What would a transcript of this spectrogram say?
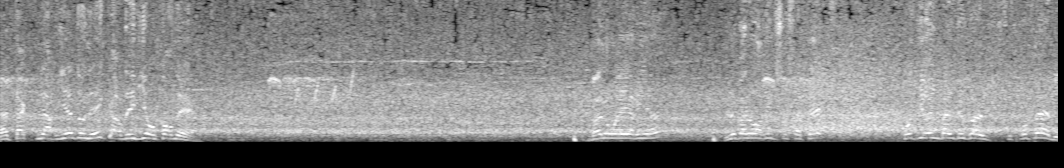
L'attaque n'a rien donné car dévié en corner. Ballon aérien. Le ballon arrive sur sa tête. On dirait une balle de golf, c'est trop faible.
